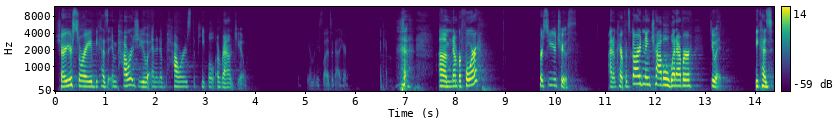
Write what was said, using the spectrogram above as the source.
Share your story because it empowers you and it empowers the people around you. Let's see how many slides I got here. Okay. um, number four, pursue your truth. I don't care if it's gardening, travel, whatever, do it. Because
